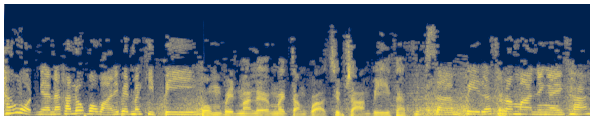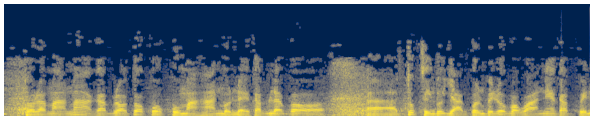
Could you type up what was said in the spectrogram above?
ทั้งหมดเนี่ยนะคะโรคเบาหวานนี่เป็นมากี่ปี ผมเป็นมาแล้วไม่ต่ำกว่า 13 ปีครับ3ปีแล้วทรมานยังไงคะทรมานมากครับเราต้องควบคุมอาหารหมดเลยครับ แล้วก็อ่าทุกสิ่งทุกอย่างคนเป็นโรคเบาหวานเนี่ยครับเป็น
